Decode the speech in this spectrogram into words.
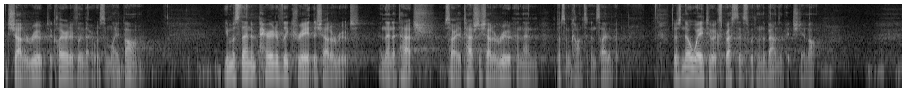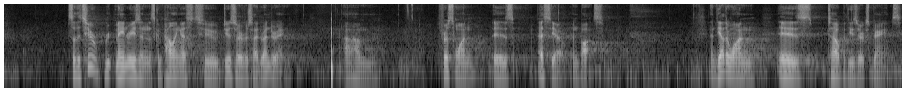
its shadow root declaratively there with some light DOM, you must then imperatively create the shadow root and then attach, sorry, attach the shadow root and then put some content inside of it. There's no way to express this within the bounds of HTML. So the two main reasons compelling us to do server-side rendering, um, first one is SEO and bots. And the other one is to help with user experience.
